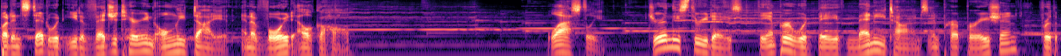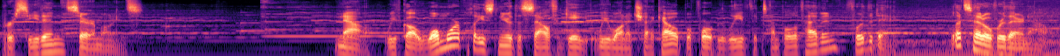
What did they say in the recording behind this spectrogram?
but instead would eat a vegetarian only diet and avoid alcohol. Lastly, during these three days, the emperor would bathe many times in preparation for the Poseidon ceremonies. Now, we've got one more place near the south gate we want to check out before we leave the Temple of Heaven for the day. Let's head over there now.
